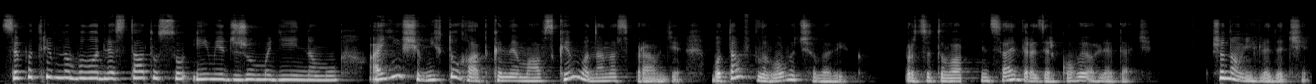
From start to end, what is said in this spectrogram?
це потрібно було для статусу іміджу медійному, а їй, щоб ніхто гадки не мав, з ким вона насправді, бо там впливовий чоловік, процитував інсайдера зірковий оглядач. Шановні глядачі,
